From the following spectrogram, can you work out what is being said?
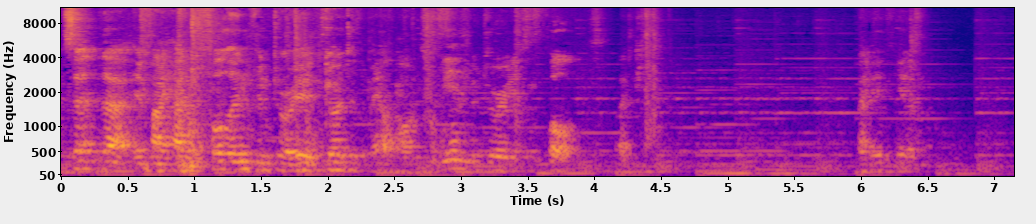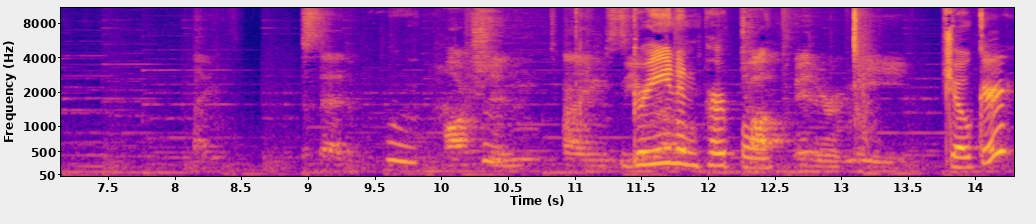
said that if I had a full inventory, it'd go to the mailbox. The inventory isn't full. Like, I didn't get a. Like, it said auction times zero. Green and purple. Top bidder me, Joker?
